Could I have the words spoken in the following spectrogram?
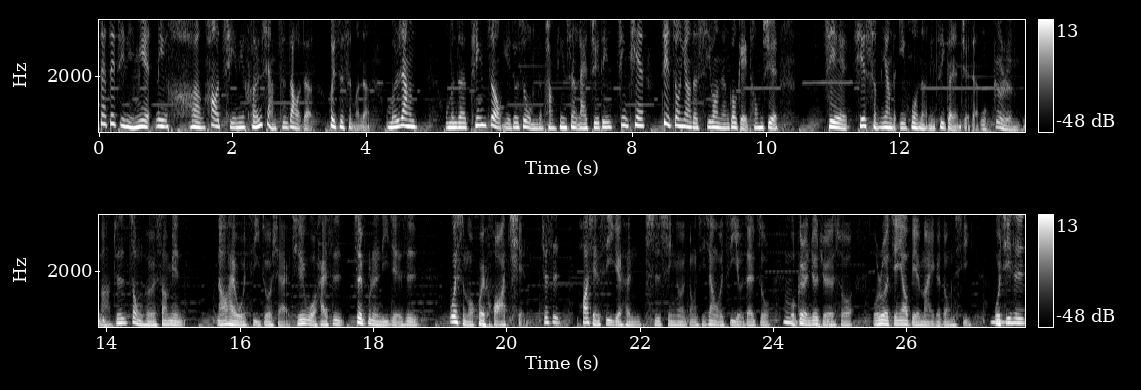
在这集里面，你很好奇，你很想知道的会是什么呢？我们让我们的听众，也就是我们的旁听生来决定今天最重要的，希望能够给同学解些什么样的疑惑呢？你自己个人觉得？我个人嘛，就是综合上面。然后还有我自己做下来，其实我还是最不能理解的是，为什么会花钱？就是花钱是一个很吃心用的东西。像我自己有在做，我个人就觉得说，我如果今天要别人买一个东西，我其实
